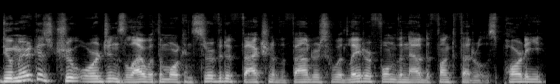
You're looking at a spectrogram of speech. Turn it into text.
Do America's true origins lie with the more conservative faction of the founders who would later form the now defunct Federalist Party?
